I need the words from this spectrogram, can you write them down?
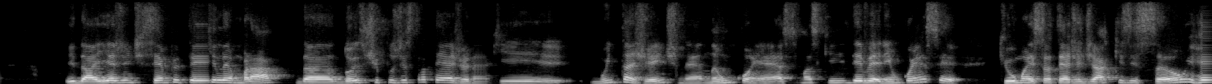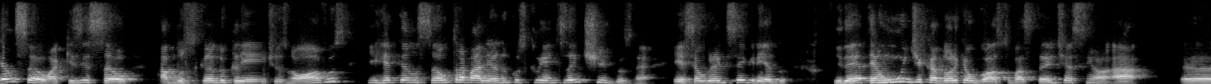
E daí a gente sempre tem que lembrar da dois tipos de estratégia, né? Que muita gente, né, não conhece, mas que deveriam conhecer. Que uma estratégia de aquisição e retenção. Aquisição está buscando clientes novos e retenção trabalhando com os clientes antigos, né? Esse é o grande segredo. E daí até um indicador que eu gosto bastante é assim, ó, ah,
